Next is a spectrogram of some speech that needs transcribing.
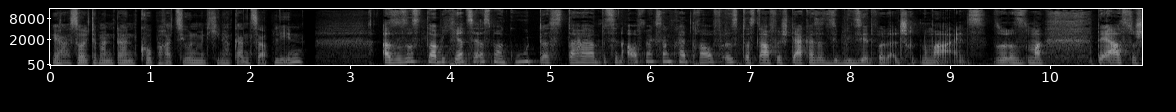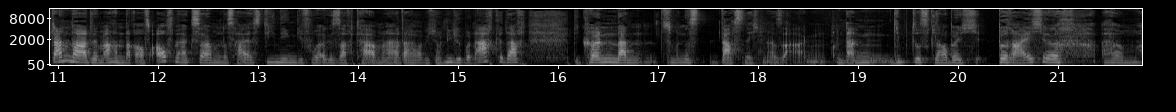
ja, sollte man dann Kooperation mit China ganz ablehnen? Also es ist, glaube ich, jetzt erstmal gut, dass da ein bisschen Aufmerksamkeit drauf ist, dass dafür stärker sensibilisiert wird als Schritt Nummer eins. So, das ist immer der erste Standard. Wir machen darauf aufmerksam. Das heißt, diejenigen, die vorher gesagt haben, ja, da habe ich noch nie drüber nachgedacht, die können dann zumindest das nicht mehr sagen. Und dann gibt es, glaube ich, Bereiche, ähm,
